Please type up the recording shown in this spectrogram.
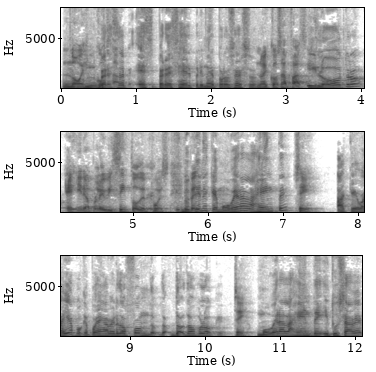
no es cosa... Pero ese, pero ese es el primer proceso. No es cosa fácil. Y lo otro... Es ir a plebiscito después. Tú tienes que mover a la gente. Sí a que vaya, porque pueden haber dos fondos, dos bloques. Sí. Mover a la gente, y tú sabes,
